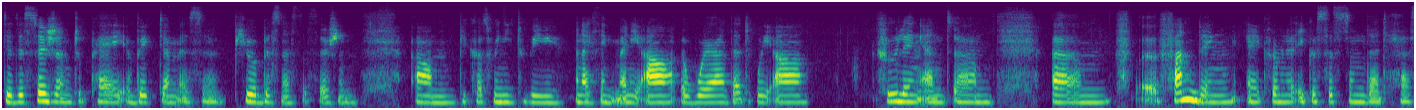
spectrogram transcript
the decision to pay a victim is a pure business decision um, because we need to be, and I think many are aware that we are fooling and um, um, f- funding a criminal ecosystem that has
